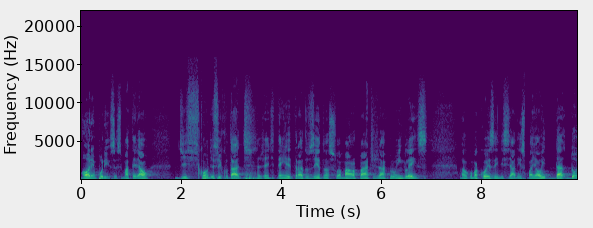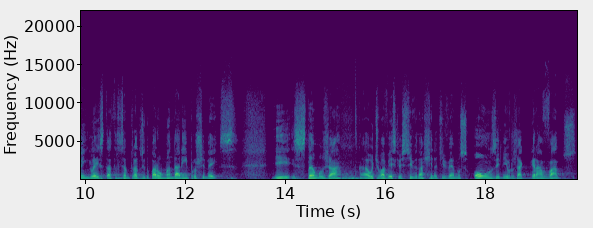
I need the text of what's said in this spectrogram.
orem por isso. Esse material, com dificuldade, a gente tem traduzido, na sua maior parte, já para o inglês, alguma coisa iniciada em espanhol, e da, do inglês está sendo traduzido para o mandarim, para o chinês. E estamos já, a última vez que eu estive na China, tivemos 11 livros já gravados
